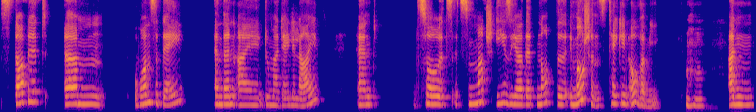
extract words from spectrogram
stop it um, once a day. And then I do my daily life and so it's it's much easier that not the emotions taking over me mm-hmm. i'm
